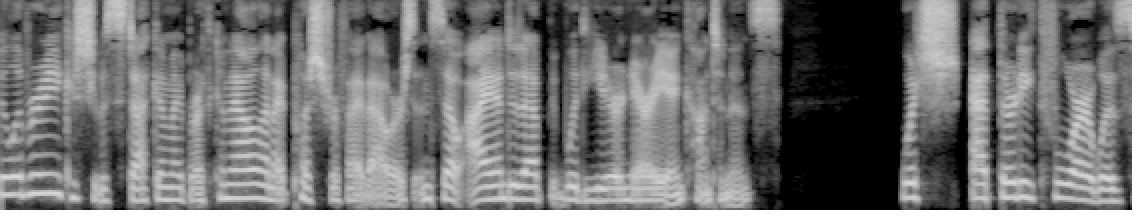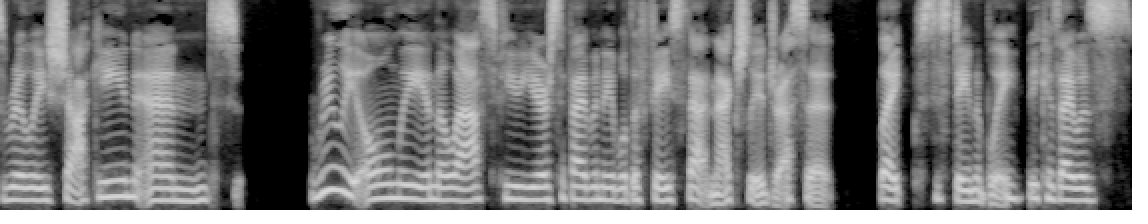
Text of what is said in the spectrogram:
delivery because she was stuck in my birth canal and I pushed for five hours. And so I ended up with urinary incontinence. which at 34 was really shocking. And really only in the last few years have I been able to face that and actually address it like sustainably because I was,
